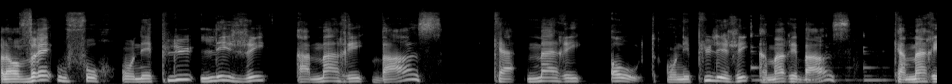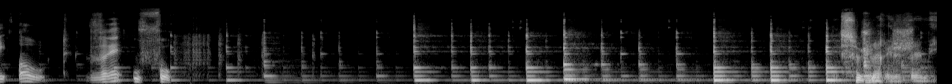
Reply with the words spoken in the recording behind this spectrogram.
Alors, vrai ou faux, on est plus léger à marée basse qu'à marée haute. On est plus léger à marée basse qu'à marée haute. Vrai ou faux? Ça, je l'aurais jamais.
